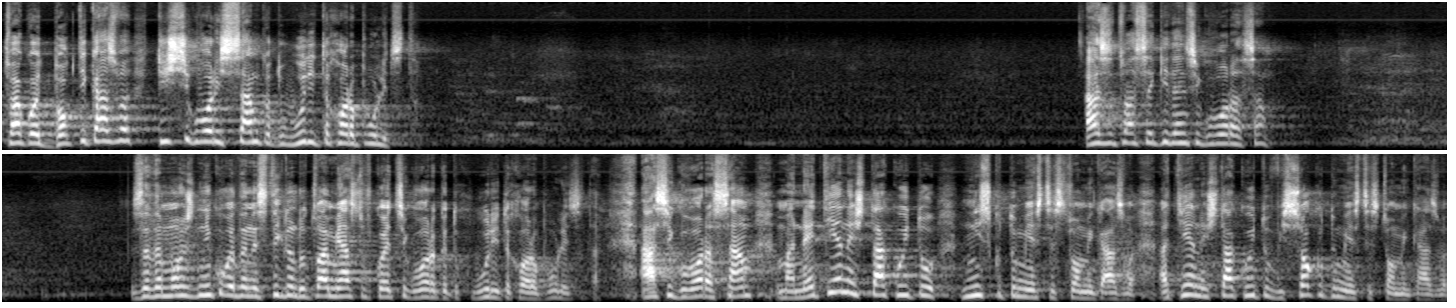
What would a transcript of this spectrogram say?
това, което Бог ти казва, ти ще си говориш сам, като лудите хора по улицата. Аз затова всеки ден си говоря сам. За да може никога да не стигна до това място, в което си говоря като хубавите хора по улицата. Аз си говоря сам, ма не тия неща, които ниското ми естество ми казва, а тия неща, които високото ми естество ми казва.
